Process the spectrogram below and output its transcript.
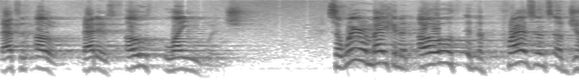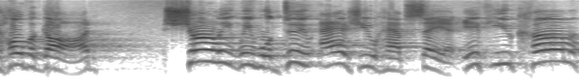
That's an oath. That is oath language. So we are making an oath in the presence of Jehovah God. Surely we will do as you have said. If you come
